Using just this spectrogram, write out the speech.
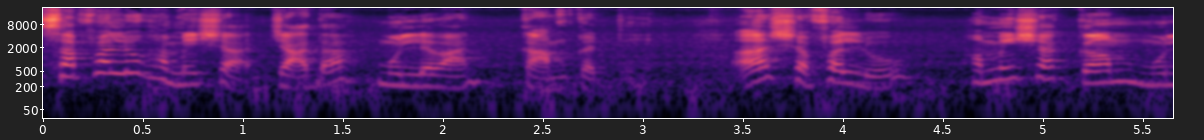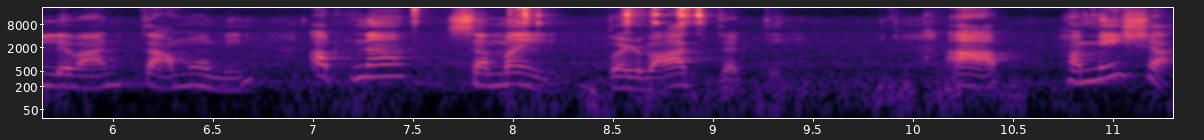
सफल लोग हमेशा ज़्यादा मूल्यवान काम करते हैं। असफल लोग हमेशा कम मूल्यवान कामों में अपना समय बर्बाद करते हैं। आप हमेशा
